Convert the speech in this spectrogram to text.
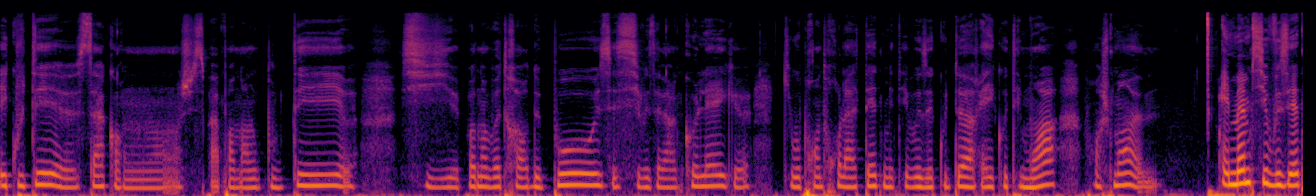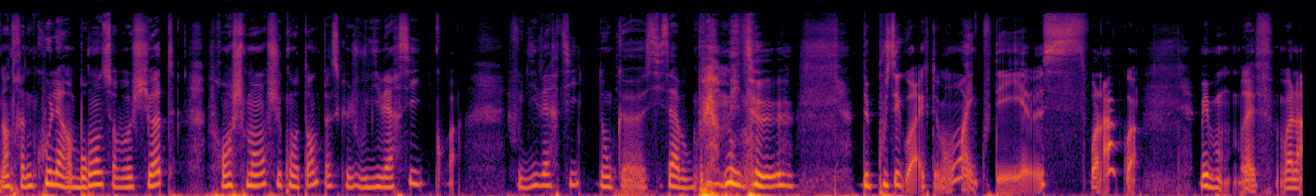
écoutez euh, ça quand, je sais pas, pendant le goûter, euh, si pendant votre heure de pause, si vous avez un collègue euh, qui vous prend trop la tête, mettez vos écouteurs et écoutez-moi. Franchement, et même si vous êtes en train de couler un bronze sur vos chiottes, franchement, je suis contente parce que je vous divertis, quoi. Je vous divertis. Donc, si ça vous permet de, de pousser correctement, écoutez, voilà, quoi. Mais bon, bref, voilà.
